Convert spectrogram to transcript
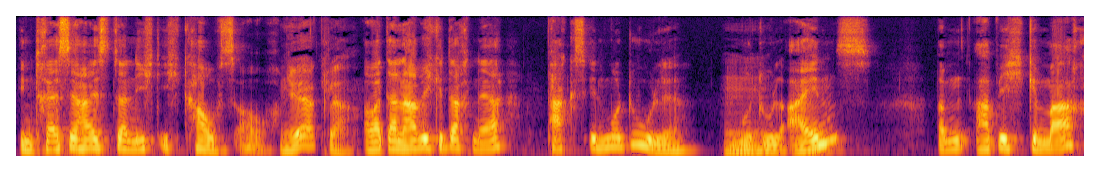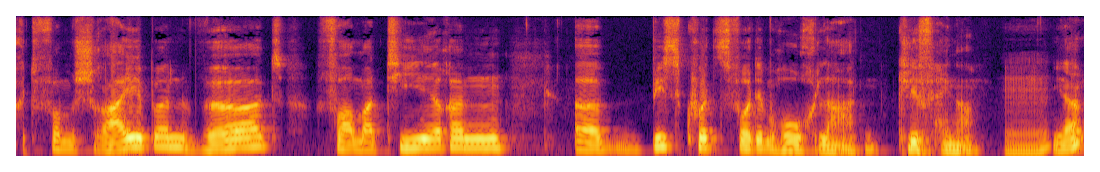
Interesse heißt ja nicht, ich kauf's auch. Ja, klar. Aber dann habe ich gedacht, naja, pack's in Module. Modul 1 ähm, habe ich gemacht vom Schreiben, Word, Formatieren äh, bis kurz vor dem Hochladen. Cliffhanger. Ja,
